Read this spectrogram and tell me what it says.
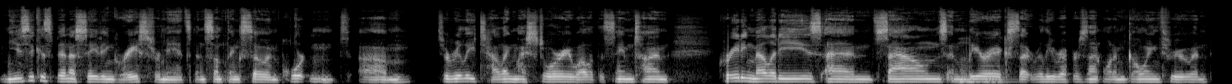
music has been a saving grace for me. It's been something so important um, to really telling my story while at the same time creating melodies and sounds and Mhm. lyrics that really represent what I'm going through. And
